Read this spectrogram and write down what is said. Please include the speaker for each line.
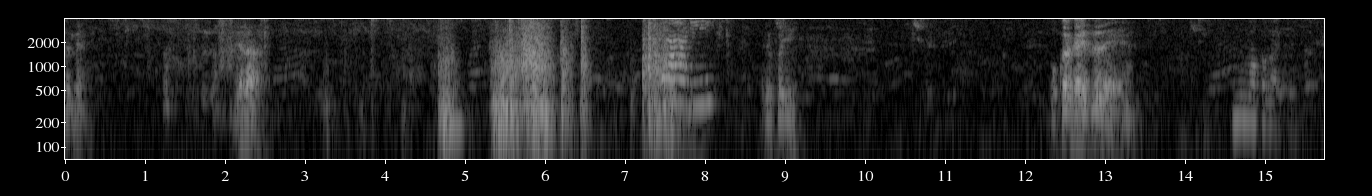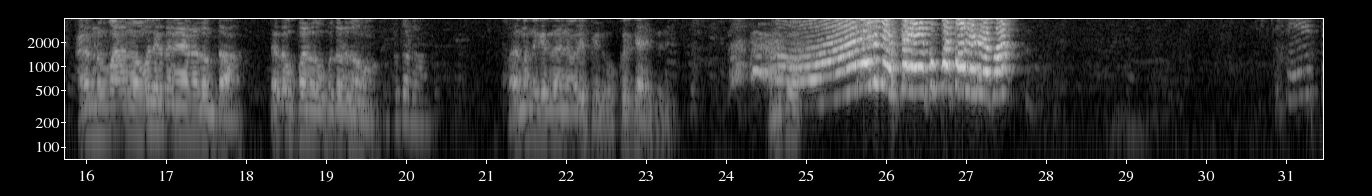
Speaker 1: సర్లే ఎలా పోయి. ఒక్కరికి అవుతుంది అరే నువ్వు అన్నదోమో లేకపోతే నేను అన్నదోముతా లేకపోతే ఉప్పు అన్నదో ఉప్పు తొడదోము పది మందికి అయితే దాన్ని ఎవరు చెప్పారు ఒక్కరికే అవుతుంది అనుకో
